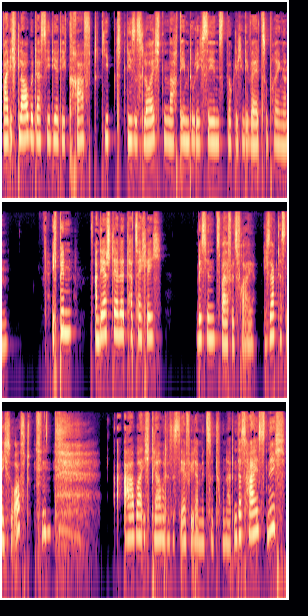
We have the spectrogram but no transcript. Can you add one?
weil ich glaube, dass sie dir die Kraft gibt, dieses Leuchten, nach dem du dich sehnst, wirklich in die Welt zu bringen. Ich bin an der Stelle tatsächlich ein bisschen zweifelsfrei. Ich sage das nicht so oft, aber ich glaube, dass es sehr viel damit zu tun hat. Und das heißt nicht,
